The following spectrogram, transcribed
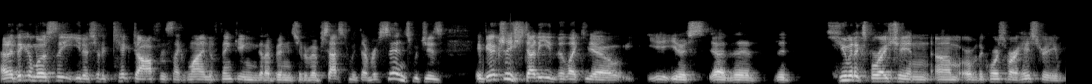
And I think it mostly you know sort of kicked off this like line of thinking that I've been sort of obsessed with ever since, which is if you actually study the like you know you, you know uh, the the human exploration um, over the course of our history,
